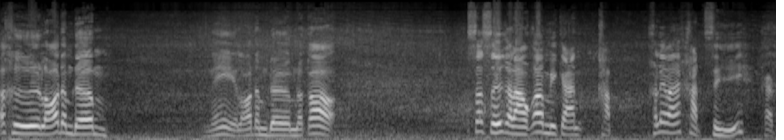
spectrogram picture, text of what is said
ก็คือล้อเดิมๆนี่ล้อเดิมๆแล้วก็ถ้าซื้อกับเราก็มีการขับเขาเรียกว่าอะไรขัดสีขัด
